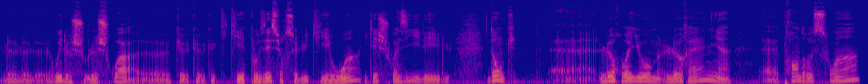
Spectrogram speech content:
le, le oui, le, choix euh, que, que, qui est posé sur celui qui est oint, il est choisi, il est élu. Donc, euh, le royaume, le règne, prendre soin,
